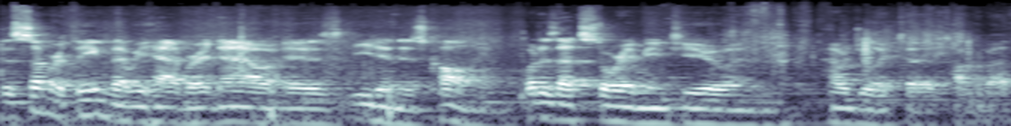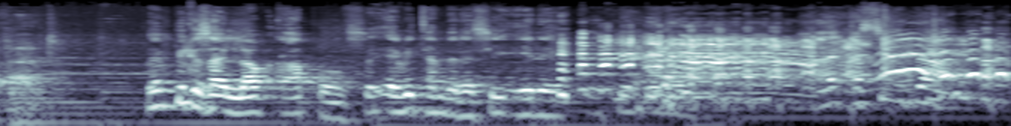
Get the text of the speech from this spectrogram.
the summer theme that we have right now is eden is calling what does that story mean to you and how would you like to talk about that Maybe because I love apples. Every time that I see it, it, it I, I, see that.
